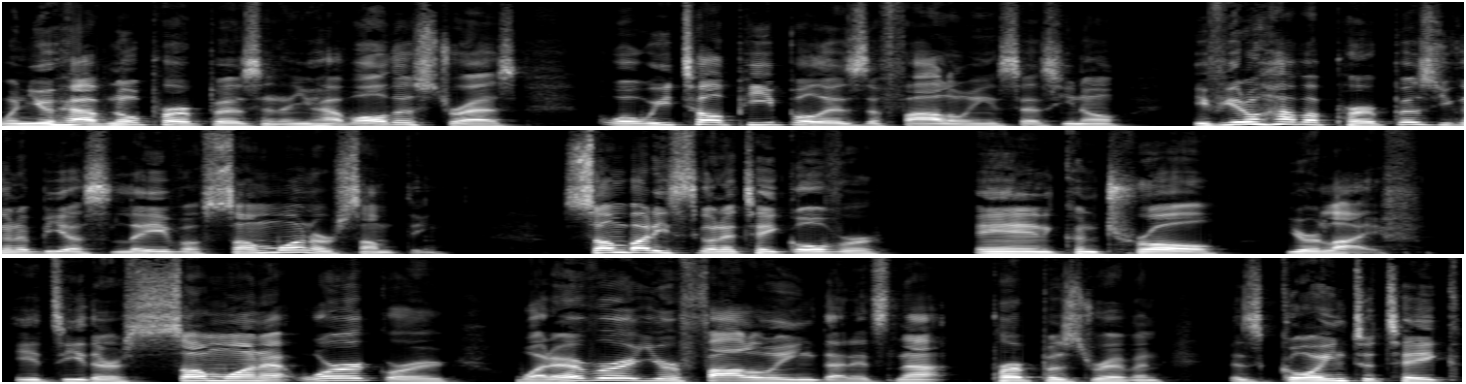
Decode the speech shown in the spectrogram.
when you have no purpose and then you have all this stress, what we tell people is the following: it says, you know, if you don't have a purpose, you're gonna be a slave of someone or something. Somebody's gonna take over and control your life. It's either someone at work or whatever you're following that it's not purpose driven is going to take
